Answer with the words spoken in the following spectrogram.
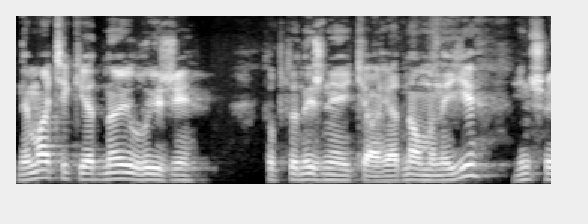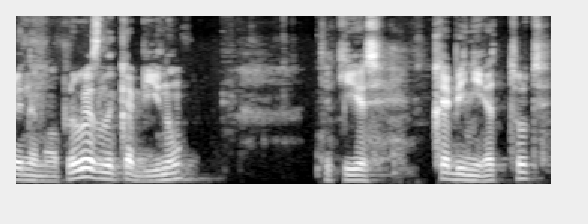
Нема тільки одної лижі, тобто нижньої тяги. Одна в мене є, іншої нема. Привезли кабіну. Такий ось кабінет тут.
